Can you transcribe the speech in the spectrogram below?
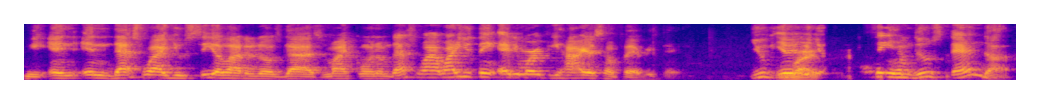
movie, and and that's why you see a lot of those guys, Michael and them. That's why why do you think Eddie Murphy hires him for everything? You you, Right. you see him do stand up,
